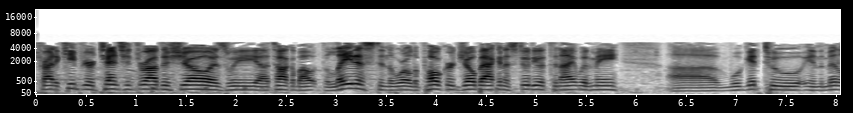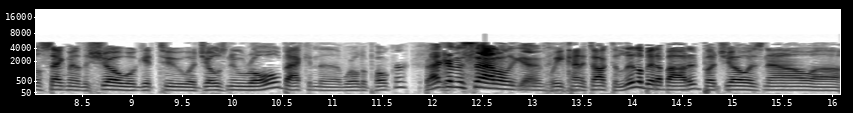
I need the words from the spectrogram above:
try to keep your attention throughout the show as we uh, talk about the latest in the world of poker. Joe back in the studio tonight with me. Uh, we'll get to in the middle segment of the show. We'll get to uh, Joe's new role back in the world of poker. Back in the saddle again. We kind of talked a little bit about it, but Joe is now uh,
